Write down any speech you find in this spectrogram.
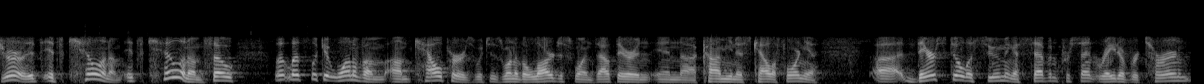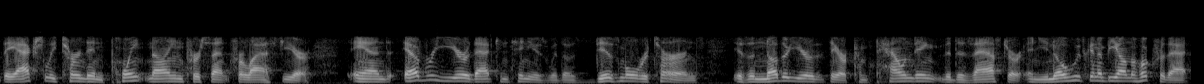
sure. It's, it's killing them. It's killing them. So Let, us look at one of them, um, CalPERS, which is one of the largest ones out there in, in uh, communist California. Uh, they're still assuming a 7% rate of return. They actually turned in 0.9% for last year. And every year that continues with those dismal returns is another year that they are compounding the disaster. And you know who's going to be on the hook for that?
